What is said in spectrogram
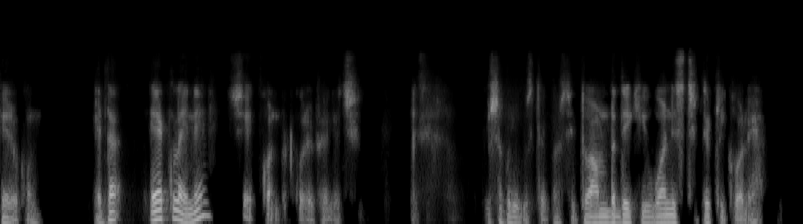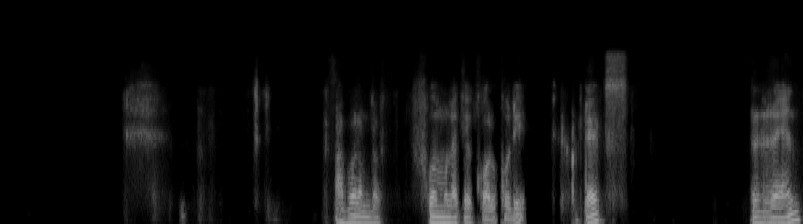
এরকম। এটা এক লাইনে সে কনভার্ট করে ফেলেছে। আশা করি বুঝতে পারছি। তো আমরা দেখি ওয়ান স্ট্রিটে কি করে। আবার আমরা ফর্মুলাকে কল করি। টেক্স রেঞ্জ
